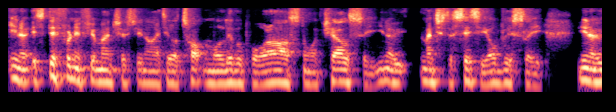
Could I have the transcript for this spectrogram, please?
you know, it's different if you're Manchester United or Tottenham or Liverpool or Arsenal or Chelsea. You know, Manchester City, obviously. You know,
